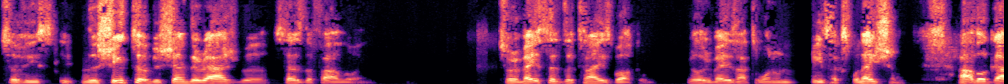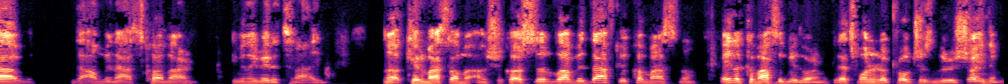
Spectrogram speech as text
So the Shita B'Shem the Rashba says the following. So Ramey says the Tanai is bottom. Really, is not the one who needs explanation. Avol Gav the even though he made it tonight. No. That's one of the approaches in the Rishonim.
